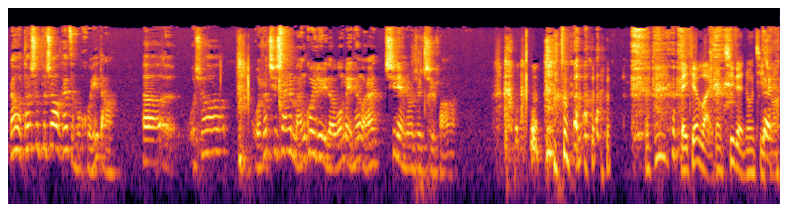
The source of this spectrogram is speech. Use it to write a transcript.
然后我当时不知道该怎么回答，呃。我说，我说其实还是蛮规律的。我每天晚上七点钟就起床了。每天晚上七点钟起床。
